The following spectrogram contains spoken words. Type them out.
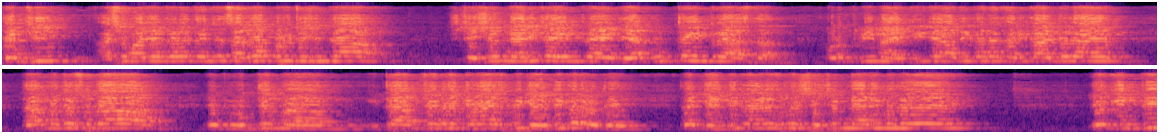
त्यांची असे माझ्याकडे त्यांच्या सगळ्या पोलीस स्टेशनच्या स्टेशन डायरीच्या एंट्री आहेत. या गुप्त एंट्री असतात. परंतु मी माहितीच्या अधिकाराखाली काढलेल्या आहेत त्यामध्ये सुद्धा एक विद्यमान इथे आमच्याकडे डीवायएसपी घेडीकर होते. त्या घेडीकरांनी सुद्धा स्टेशन डायरीमध्ये एक एंट्री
